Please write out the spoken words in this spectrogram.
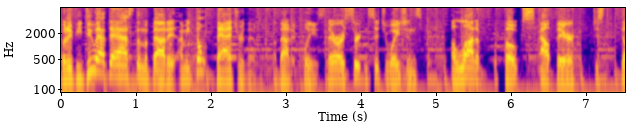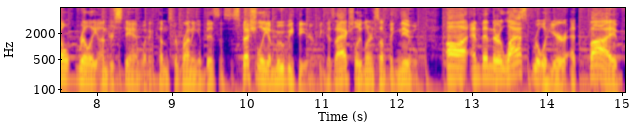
But if you do have to ask them about it, I mean, don't badger them about it, please. There are certain situations a lot of folks out there just don't really understand when it comes to running a business, especially a movie theater, because I actually learned something new. Uh, and then their last rule here at five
